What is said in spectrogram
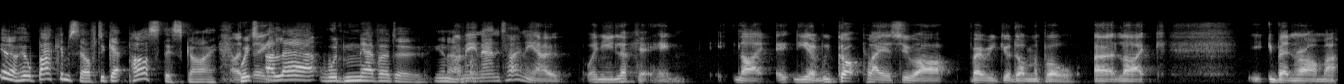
you know, he'll back himself to get past this guy, I which think- Haller would never do, you know. I mean, Antonio, when you look at him, like, you know, we've got players who are very good on the ball, uh, like Benrahma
